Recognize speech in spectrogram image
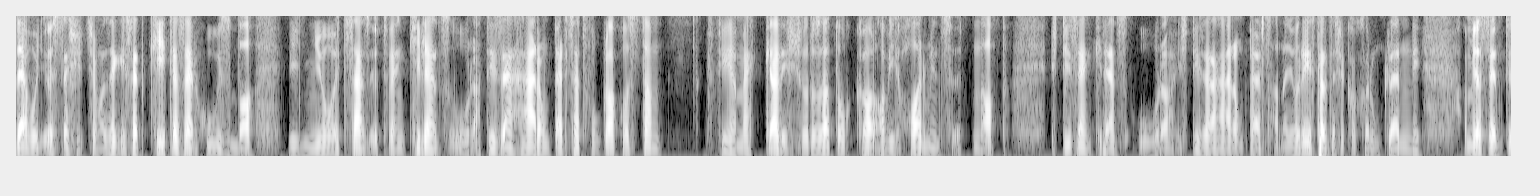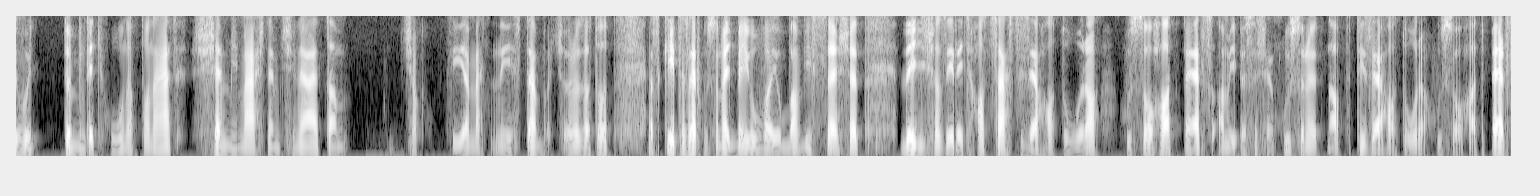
de hogy összesítsem az egészet, 2020-ban még 859 óra, 13 percet foglalkoztam filmekkel és sorozatokkal, ami 35 nap és 19 óra és 13 perc, ha nagyon részletesek akarunk lenni, ami azt jelenti, hogy több mint egy hónapon át semmi más nem csináltam, csak filmet néztem, vagy sorozatot. Ez 2021-ben jóval jobban visszaesett, de így is azért egy 616 óra 26 perc, ami összesen 25 nap, 16 óra 26 perc,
